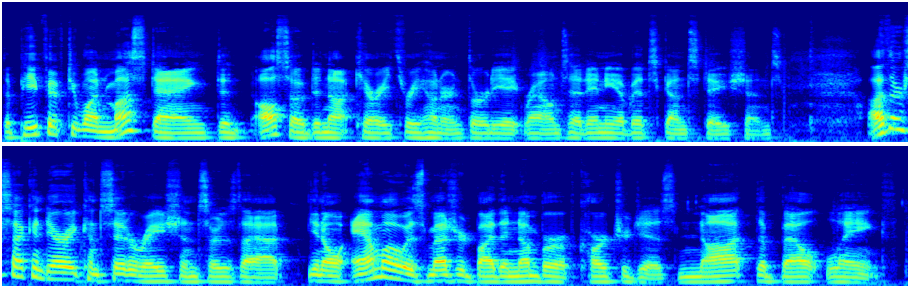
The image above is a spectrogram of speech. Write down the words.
The P 51 Mustang did, also did not carry 338 rounds at any of its gun stations. Other secondary considerations is that, you know, ammo is measured by the number of cartridges, not the belt length.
